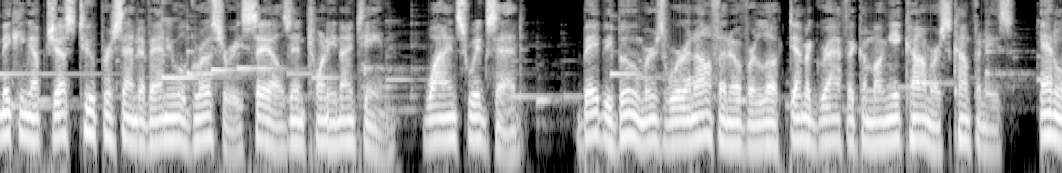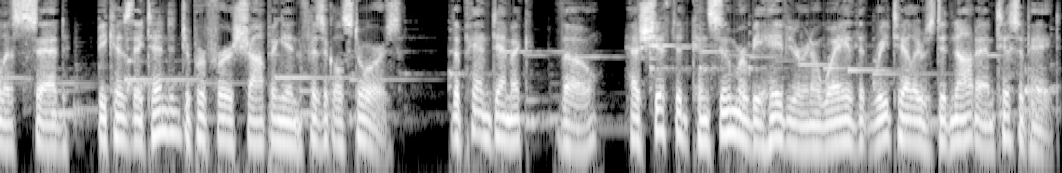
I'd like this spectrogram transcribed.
making up just 2% of annual grocery sales in 2019, Weinswig said. Baby boomers were an often overlooked demographic among e-commerce companies, analysts said, because they tended to prefer shopping in physical stores. The pandemic, though, has shifted consumer behavior in a way that retailers did not anticipate.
